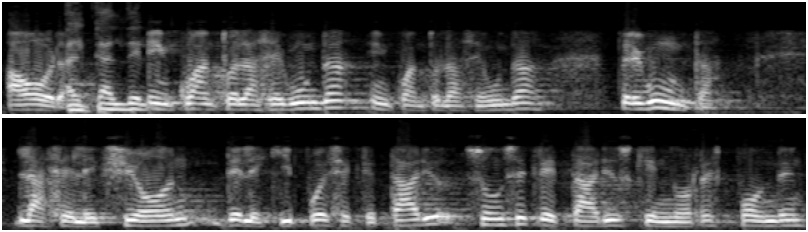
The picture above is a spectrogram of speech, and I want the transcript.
Ahora, en cuanto a la segunda, en cuanto a la segunda pregunta, la selección del equipo de secretarios son secretarios que no responden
